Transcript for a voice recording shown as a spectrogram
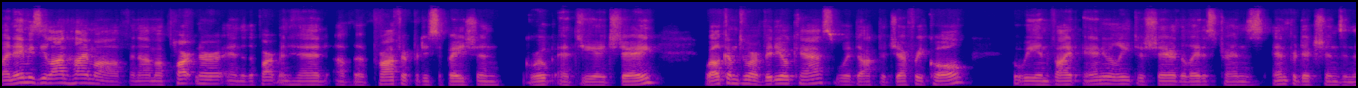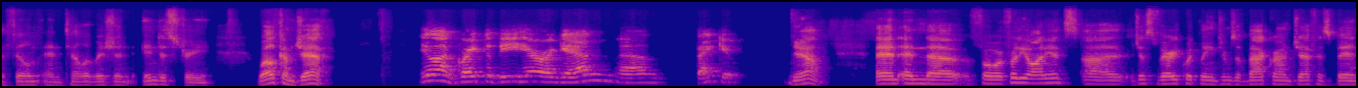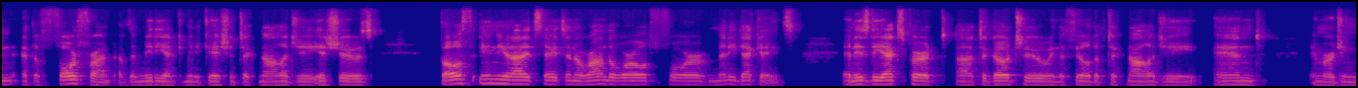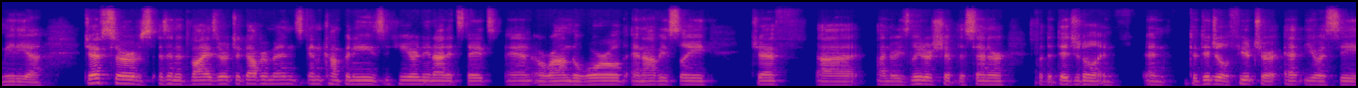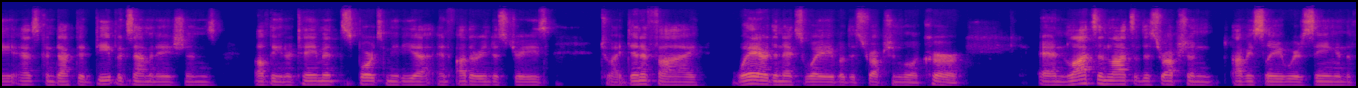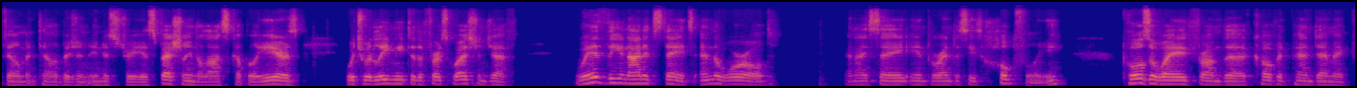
My name is Ilan Haimoff, and I'm a partner and the department head of the Profit Participation Group at GHJ. Welcome to our video cast with Dr. Jeffrey Cole, who we invite annually to share the latest trends and predictions in the film and television industry. Welcome, Jeff. Ilan, great to be here again, and thank you. Yeah. And and uh, for for the audience, uh, just very quickly in terms of background, Jeff has been at the forefront of the media and communication technology issues, both in the United States and around the world for many decades, and is the expert uh, to go to in the field of technology and emerging media. Jeff serves as an advisor to governments and companies here in the United States and around the world, and obviously, Jeff, uh, under his leadership, the Center for the Digital and and the Digital Future at USC has conducted deep examinations of the entertainment, sports media, and other industries to identify where the next wave of disruption will occur. And lots and lots of disruption, obviously, we're seeing in the film and television industry, especially in the last couple of years, which would lead me to the first question, Jeff. With the United States and the world, and I say in parentheses, hopefully, pulls away from the COVID pandemic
